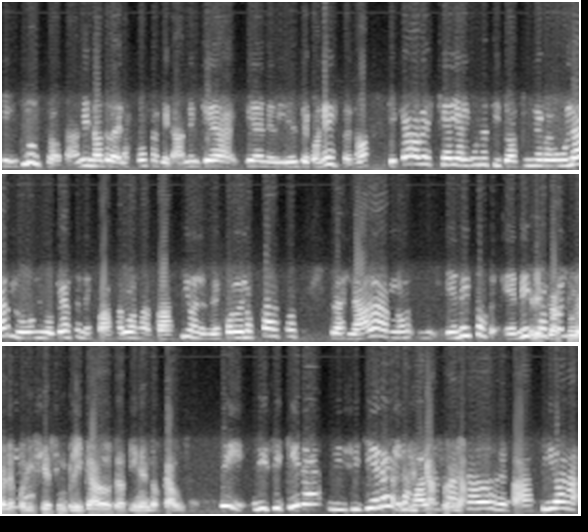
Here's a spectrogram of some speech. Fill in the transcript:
incluso también otra de las cosas que también queda, queda en evidencia con esto, ¿no? Que cada vez que hay alguna situación irregular, lo único que hacen es pasarlos a pasión, en el mejor de los casos, trasladarlos. En estos, en, en el caso uno de los policías implicados ya tienen dos causas. Sí, ni siquiera, ni siquiera las habían pasado de pasivas,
